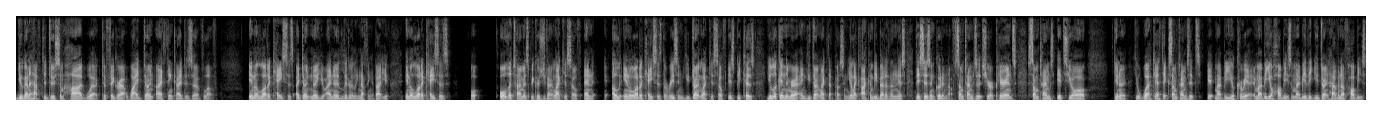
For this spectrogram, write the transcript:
You're going to have to do some hard work to figure out why don't I think I deserve love? In a lot of cases, I don't know you. I know literally nothing about you. In a lot of cases, all the time it's because you don't like yourself. And in a lot of cases, the reason you don't like yourself is because you look in the mirror and you don't like that person. You're like, I can be better than this. This isn't good enough. Sometimes it's your appearance. Sometimes it's your, you know, your work ethic. Sometimes it's, it might be your career. It might be your hobbies. It might be that you don't have enough hobbies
